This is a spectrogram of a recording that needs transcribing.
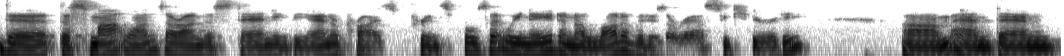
the the smart ones are understanding the enterprise principles that we need, and a lot of it is around security, um, and then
